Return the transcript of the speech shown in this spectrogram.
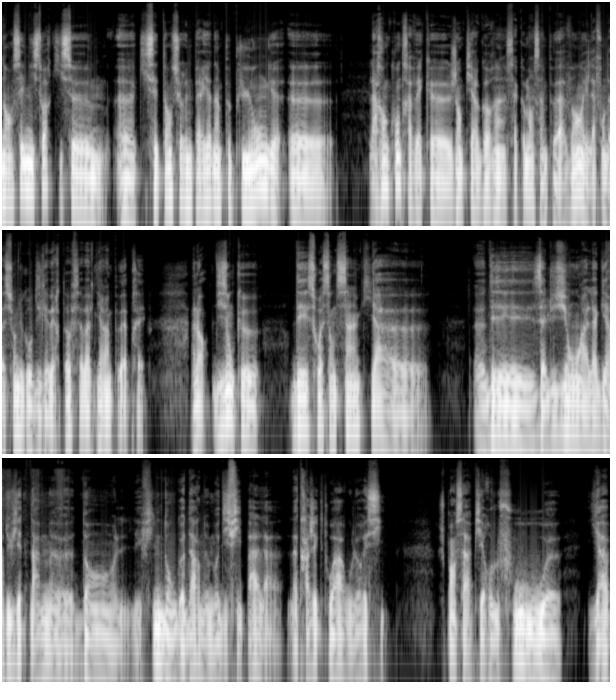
Non, c'est une histoire qui euh, s'étend sur une période un peu plus longue. Euh, la rencontre avec euh, Jean-Pierre Gorin, ça commence un peu avant, et la fondation du groupe Zigavertov, ça va venir un peu après. Alors, disons que dès 65, il y a euh, euh, des allusions à la guerre du Vietnam dans les films dont Godard ne modifie pas la, trajectoire ou le récit. Je pense à Pierrot le Fou, où il y a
